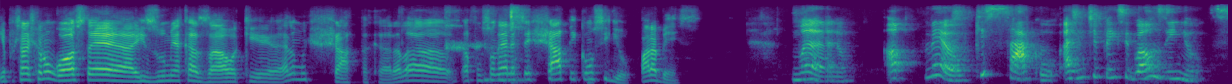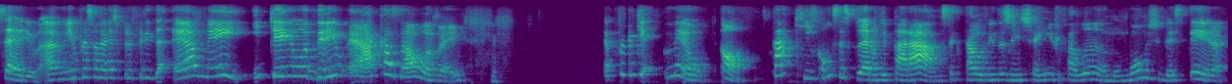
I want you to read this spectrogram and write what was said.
E a personagem que eu não gosto é a Izumi Akazawa, que ela é muito chata, cara. Ela, a função dela é ser chata e conseguiu. Parabéns. Mano, oh, meu, que saco. A gente pensa igualzinho. Sério, a minha personagem preferida é a May. E quem eu odeio é a Kazawa, velho. É porque, meu, ó, tá aqui. Como vocês puderam reparar, você que tá ouvindo a gente aí falando um monte de besteira,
